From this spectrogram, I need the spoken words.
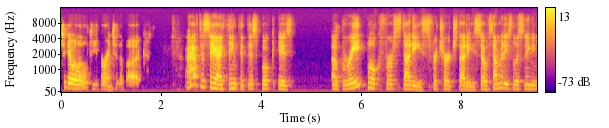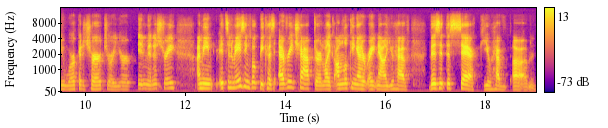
to go a little deeper into the book. I have to say, I think that this book is a great book for studies, for church studies. So if somebody's listening and you work at a church or you're in ministry, I mean, it's an amazing book because every chapter, like I'm looking at it right now, you have visit the sick, you have um,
